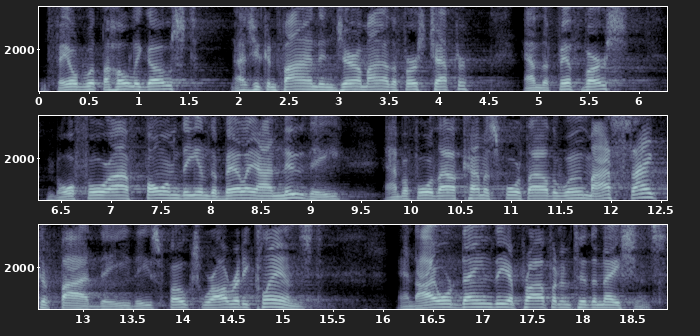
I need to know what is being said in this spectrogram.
and filled with the Holy Ghost, as you can find in Jeremiah, the first chapter and the fifth verse. Before I formed thee in the belly, I knew thee. And before thou comest forth out of the womb, I sanctified thee. These folks were already cleansed. And I ordained thee a prophet unto the nations.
